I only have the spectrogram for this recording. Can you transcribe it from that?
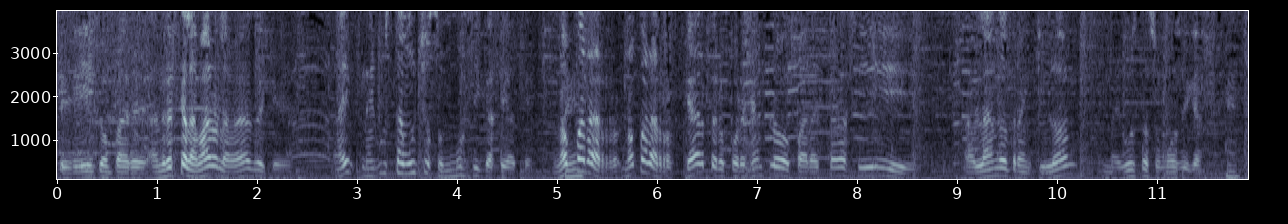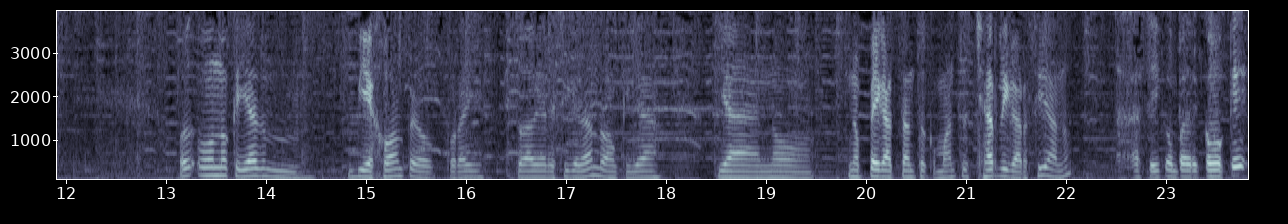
Sí, compadre. Andrés Calamaro, la verdad es de que ay, me gusta mucho su música, fíjate. No Sí. para no para rockear, pero por ejemplo, para estar así hablando tranquilón, me gusta su música. Uno que ya es mm, viejón, pero por ahí todavía le sigue dando, aunque ya ya no no pega tanto como antes. Charlie García, ¿no? Ah, sí, compadre. Como que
